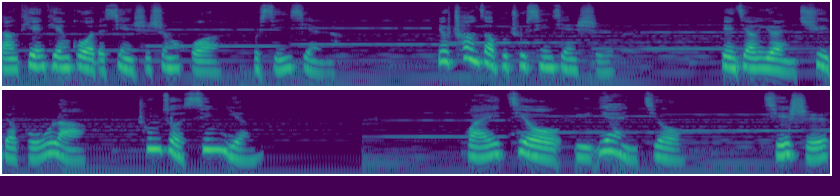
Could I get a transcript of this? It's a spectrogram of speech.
当天天过的现实生活不新鲜了，又创造不出新鲜时，便将远去的古老充作新颖。怀旧与厌旧。其实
